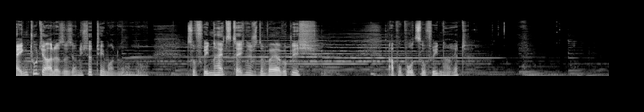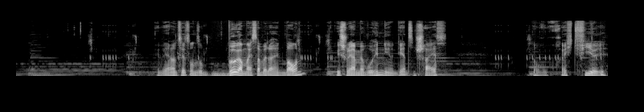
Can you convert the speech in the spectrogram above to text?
Steigen tut ja alles, ist ja nicht das Thema. Ne? Also, zufriedenheitstechnisch sind wir ja wirklich... Apropos Zufriedenheit. Wir werden uns jetzt unsere Bürgermeistervilla hinbauen. Wir schon haben ja wohin den ganzen Scheiß. So, recht viel.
